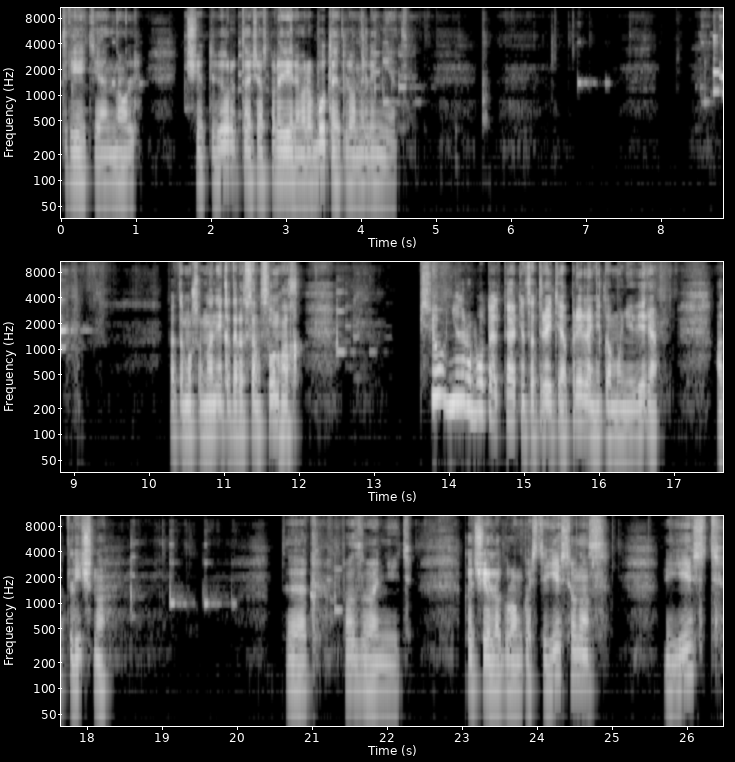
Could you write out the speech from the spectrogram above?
3, 0, 4. Сейчас проверим, работает ли он или нет. Потому что на некоторых Самсунгах все, не работает. Пятница, 3 апреля, никому не веря. Отлично. Так, позвонить. Качеля громкости есть у нас? Есть.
